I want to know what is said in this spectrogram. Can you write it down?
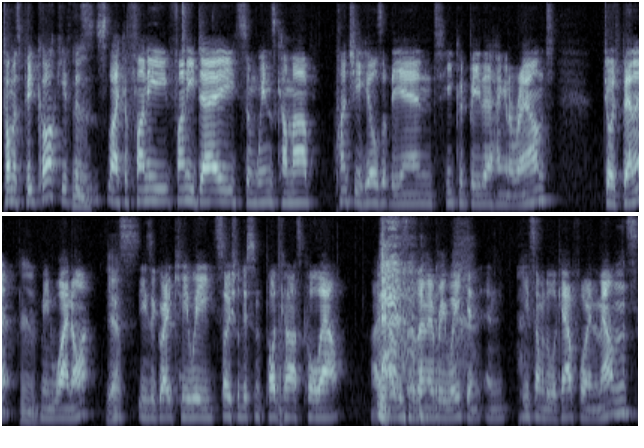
Thomas Pidcock, if there's Hmm. like a funny funny day, some wins come up, punchy heels at the end, he could be there hanging around. George Bennett, Hmm. I mean, why not? Yeah. He's, he's a great Kiwi social distance podcast. Call out. I, I listen to them every week, and, and he's someone to look out for in the mountains.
